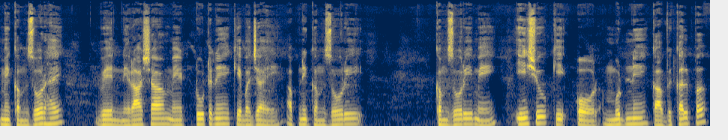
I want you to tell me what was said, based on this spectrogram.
में कमज़ोर है, वे निराशा में टूटने के बजाय अपनी कमज़ोरी कमज़ोरी में यीशु की ओर मुड़ने का विकल्प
